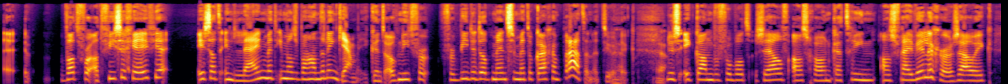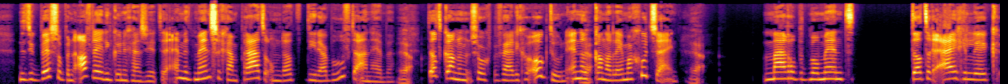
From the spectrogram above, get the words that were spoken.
eh, wat voor adviezen geef je? Is dat in lijn met iemands behandeling? Ja, maar je kunt ook niet ver- verbieden dat mensen met elkaar gaan praten natuurlijk. Ja, ja. Dus ik kan bijvoorbeeld zelf als gewoon Katrien, als vrijwilliger, zou ik natuurlijk best op een afdeling kunnen gaan zitten en met mensen gaan praten omdat die daar behoefte aan hebben. Ja. Dat kan een zorgbeveiliger ook doen en dat kan alleen maar goed zijn. Ja. Maar op het moment dat er eigenlijk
